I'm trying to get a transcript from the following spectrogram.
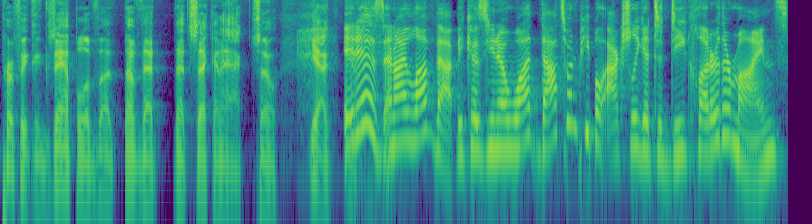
perfect example of uh, of that that second act. So, yeah, It yeah. is. And I love that because you know what? That's when people actually get to declutter their minds.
